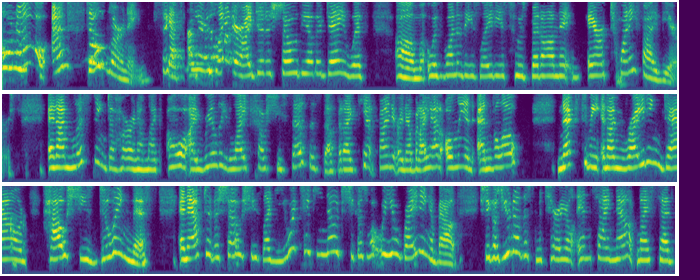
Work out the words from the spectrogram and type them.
oh no, I'm still learning. 16 yes, years later, I did a show the other day with um, with one of these ladies who's been on the air 25 years. And I'm listening to her and I'm like, oh, I really like how she says this stuff. And I can't find it right now, but I had only an envelope next to me and I'm writing down how she's doing this. And after the show, she's like, You were taking notes. She goes, What were you writing about? She goes, You know this material inside and out. And I said,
